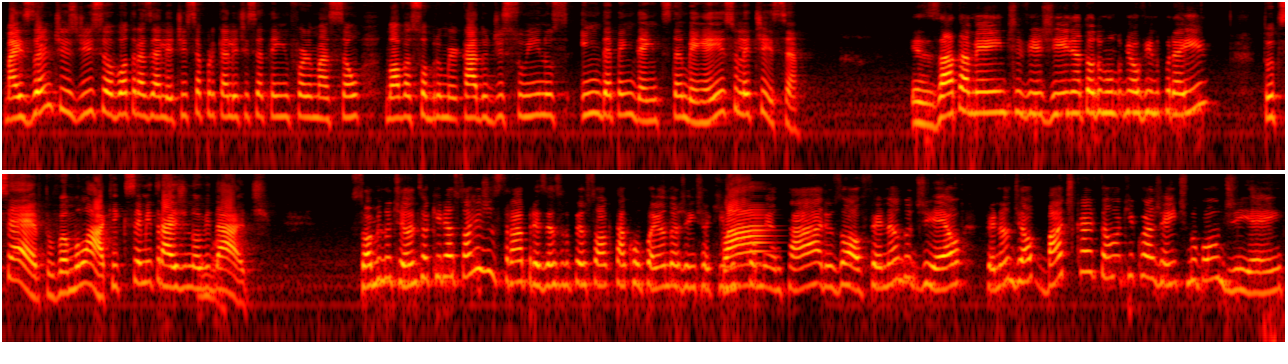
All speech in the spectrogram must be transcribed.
Mas antes disso, eu vou trazer a Letícia, porque a Letícia tem informação nova sobre o mercado de suínos independentes também. É isso, Letícia? Exatamente, Virgínia. Todo mundo me ouvindo por aí? Tudo certo, vamos lá. O que, que você me traz de novidade? Só um minutinho antes, eu queria só registrar a presença do pessoal que está acompanhando a gente aqui claro. nos comentários. Ó, Fernando Diel. Fernando Diel bate cartão aqui com a gente no Bom Dia, hein?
